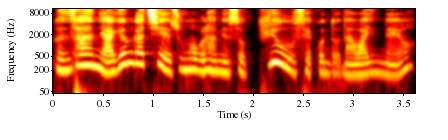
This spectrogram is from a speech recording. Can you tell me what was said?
근사한 야경 가치에 주목을 하면서 view세권도 나와 있네요.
